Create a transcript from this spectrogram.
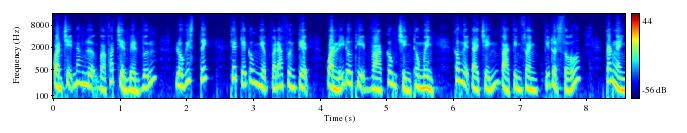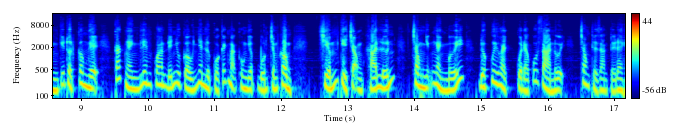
quản trị năng lượng và phát triển bền vững, logistics, thiết kế công nghiệp và đa phương tiện, quản lý đô thị và công trình thông minh, công nghệ tài chính và kinh doanh kỹ thuật số. Các ngành kỹ thuật công nghệ, các ngành liên quan đến nhu cầu nhân lực của cách mạng công nghiệp 4.0 chiếm tỷ trọng khá lớn trong những ngành mới được quy hoạch của Đại học Quốc gia Hà Nội trong thời gian tới đây.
